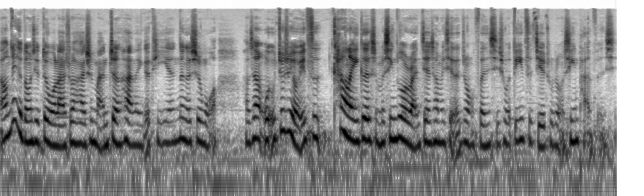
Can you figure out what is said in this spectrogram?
然后那个东西对我来说还是蛮震撼的一个体验。那个是我好像我就是有一次看了一个什么星座软件上面写的这种分析，是我第一次接触这种星盘分析。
